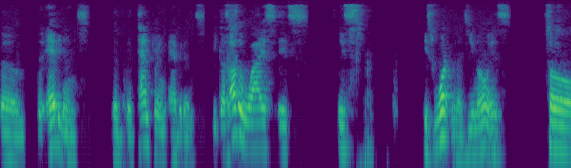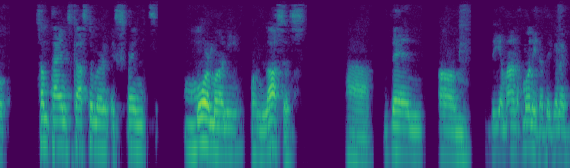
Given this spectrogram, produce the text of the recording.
the, the evidence the, the tampering evidence because otherwise it's is is worthless you know is so sometimes customers spend more money on losses uh, than um, the amount of money that they're going to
